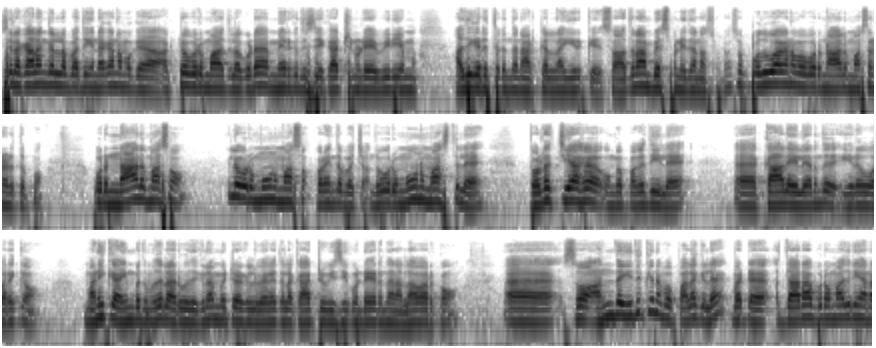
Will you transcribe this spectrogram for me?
சில காலங்களில் பார்த்தீங்கன்னாக்கா நமக்கு அக்டோபர் மாதத்தில் கூட மேற்கு திசை காற்றினுடைய வீரியம் அதிகரித்திருந்த நாட்கள்லாம் இருக்குது ஸோ அதெல்லாம் பேஸ் பண்ணி தான் நான் சொல்கிறேன் ஸோ பொதுவாக நம்ம ஒரு நாலு மாதம் எடுத்துப்போம். ஒரு நாலு மாதம் இல்லை ஒரு மூணு மாதம் குறைந்தபட்சம். இந்த ஒரு மூணு மாதத்தில் தொடர்ச்சியாக உங்கள் பகுதியில் காலையிலேருந்து இரவு வரைக்கும் மணிக்கு ஐம்பது முதல் அறுபது கிலோமீட்டர்கள் வேகத்தில் காற்று வீசிக்கொண்டே இருந்தால் நல்லாவாக இருக்கும். ஸோ அந்த இதுக்கு நம்ம பழகலை. பட் தாராபுரம் மாதிரியான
